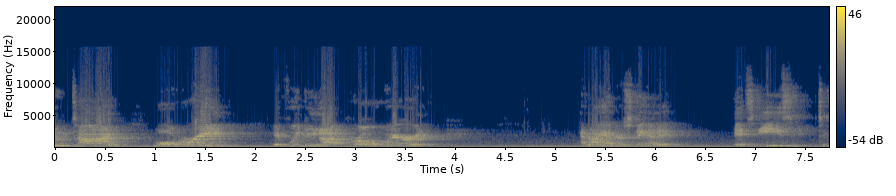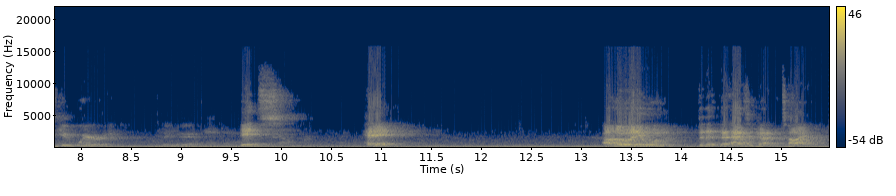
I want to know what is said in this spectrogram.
due time we'll reap if we do not grow weary. And I understand it. It's easy to get weary. It's, hey, I don't know anyone that, that hasn't gotten tired.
